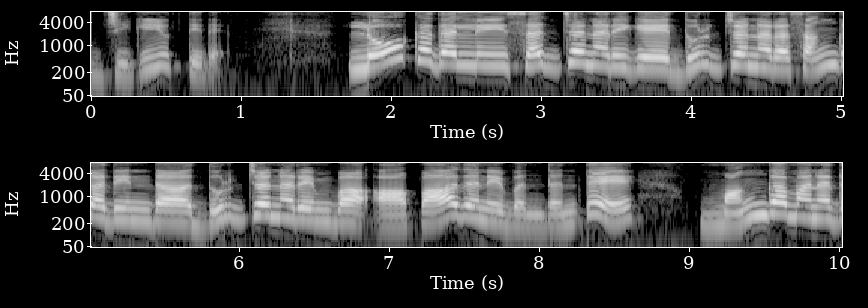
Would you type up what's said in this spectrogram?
ಜಿಗಿಯುತ್ತಿದೆ. ಲೋಕದಲ್ಲಿ ಸಜ್ಜನರಿಗೆ ದುರ್ಜನರ ಸಂಘದಿಂದ ದುರ್ಜನರೆಂಬ ಆಪಾದನೆ ಬಂದಂತೆ ಮಂಗಮನದ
